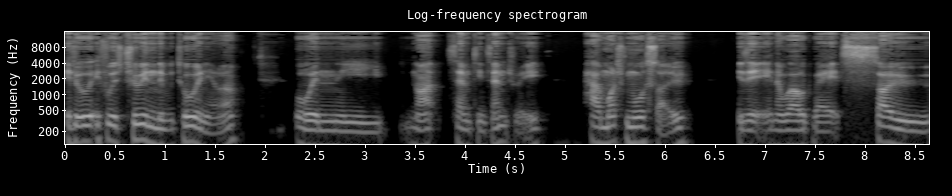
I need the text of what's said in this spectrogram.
if it, if it was true in the Victorian era or in the 17th century, how much more so is it in a world where it's so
